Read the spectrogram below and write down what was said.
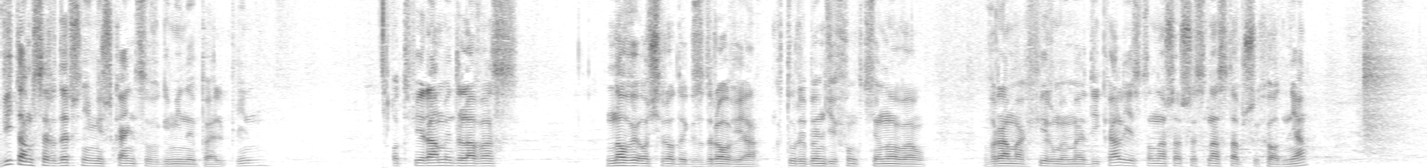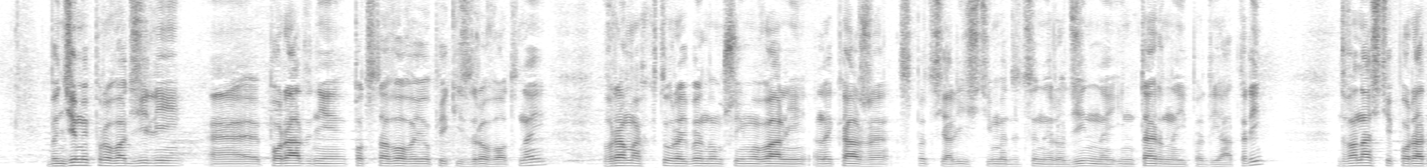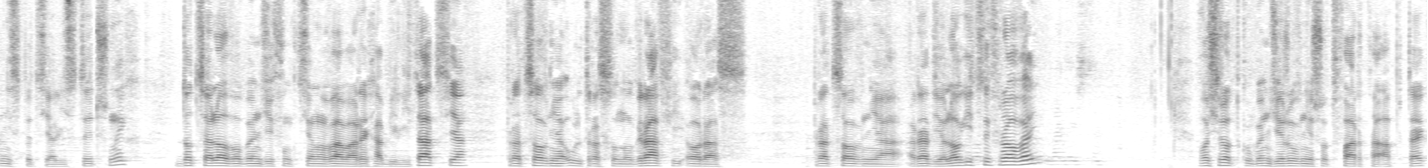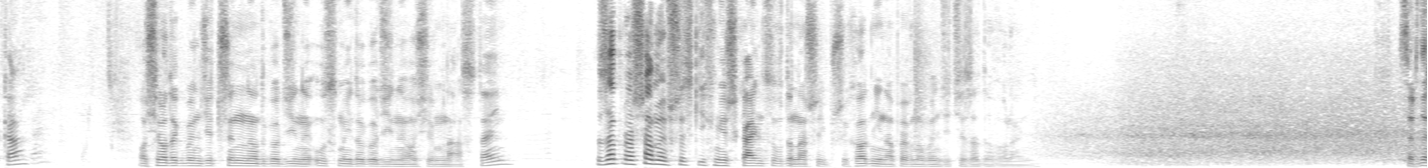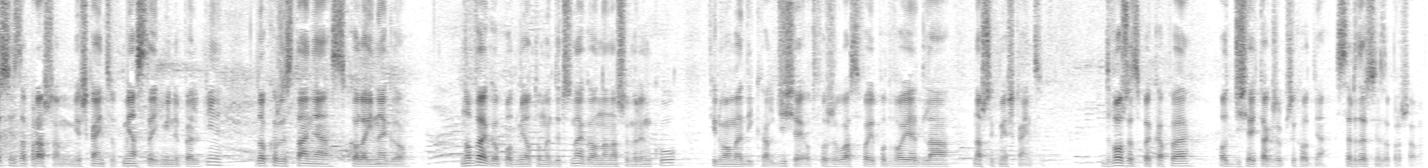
Witam serdecznie mieszkańców gminy Pelplin. Otwieramy dla Was nowy ośrodek zdrowia, który będzie funkcjonował w ramach firmy Medical. Jest to nasza 16 przychodnia. Będziemy prowadzili e, poradnie podstawowej opieki zdrowotnej, w ramach której będą przyjmowali lekarze, specjaliści medycyny rodzinnej, internej i pediatrii. 12 poradni specjalistycznych. Docelowo będzie funkcjonowała rehabilitacja, pracownia ultrasonografii oraz pracownia radiologii cyfrowej. W ośrodku będzie również otwarta apteka. Ośrodek będzie czynny od godziny 8 do godziny 18. Zapraszamy wszystkich mieszkańców do naszej przychodni, na pewno będziecie zadowoleni. Serdecznie zapraszam mieszkańców miasta i gminy Pelplin do korzystania z kolejnego nowego podmiotu medycznego na naszym rynku. Firma Medical dzisiaj otworzyła swoje podwoje dla naszych mieszkańców. Dworzec PKP, od dzisiaj także przychodnia. Serdecznie zapraszamy.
